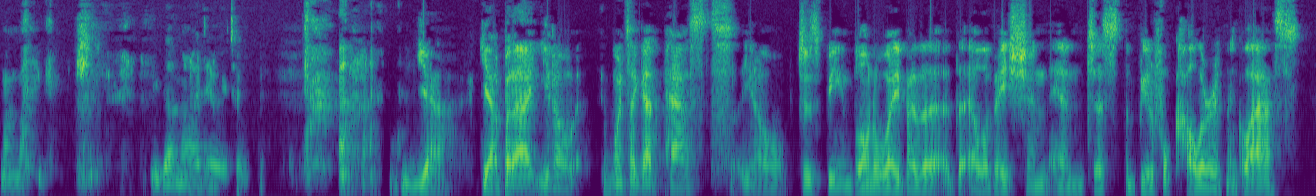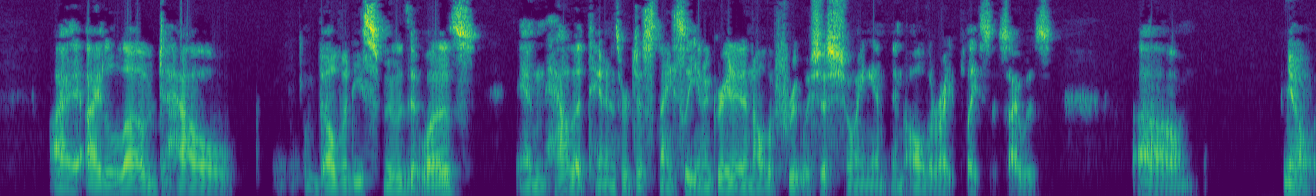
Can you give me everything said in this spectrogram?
And I'm like, you got no idea what you're talking. yeah, yeah, but I, you know, once I got past, you know, just being blown away by the the elevation and just the beautiful color in the glass, I I loved how velvety smooth it was, and how the tannins were just nicely integrated and all the fruit was just showing in, in all the right places. I was, um, you know,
